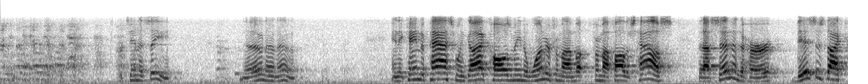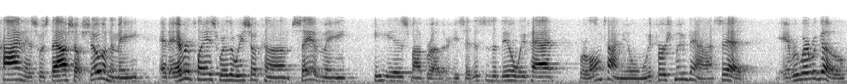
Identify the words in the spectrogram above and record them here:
or Tennessee. No, no, no. And it came to pass when God caused me to wander from my, from my father's house that I said unto her, This is thy kindness which thou shalt show unto me at every place whither we shall come. Say of me, he is my brother. He said, This is a deal we've had for a long time. You know, when we first moved down, I said, Everywhere we go,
